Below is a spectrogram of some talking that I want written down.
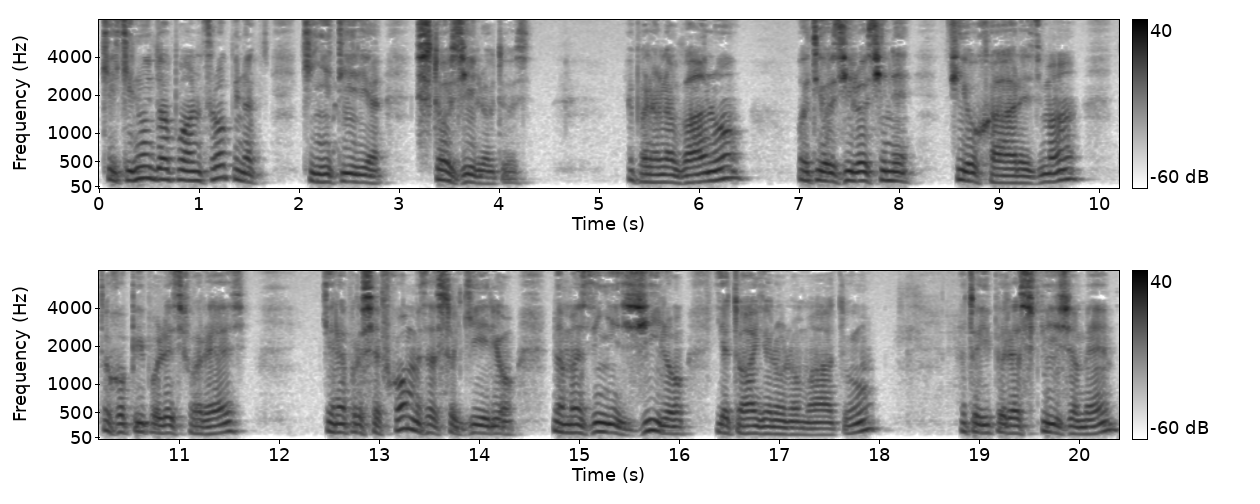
και κινούνται από ανθρώπινα κινητήρια στο ζήλο τους. Επαναλαμβάνω ότι ο ζήλος είναι θείο χάρισμα, το έχω πει πολλές φορές, και να προσευχόμεθα στον Κύριο να μας δίνει ζήλο για το Άγιο όνομά Του, να το υπερασπίζουμε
